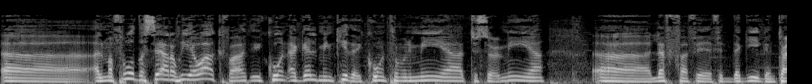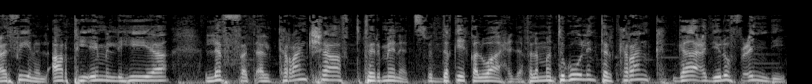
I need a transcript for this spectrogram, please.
آه المفروض السياره وهي واقفة يكون أقل من كذا يكون 800 900 آه لفة في في الدقيقة. أنتم عارفين ال RPM اللي هي لفة ال crankshaft per minute في الدقيقة الواحدة. فلما تقول أنت ال crank قاعد يلف عندي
